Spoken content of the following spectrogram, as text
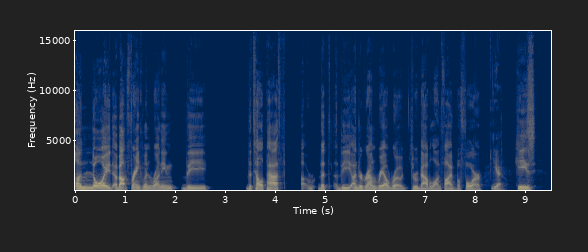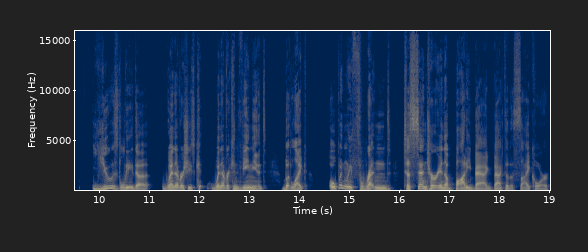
annoyed about Franklin running the the telepath uh, the the underground railroad through Babylon 5 before yeah he's used Lyta whenever she's whenever convenient, but like openly threatened to send her in a body bag back to the Psi Corps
